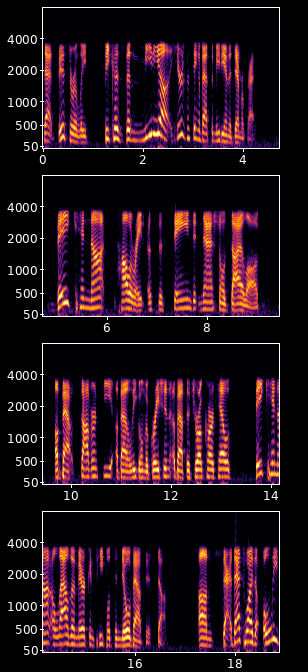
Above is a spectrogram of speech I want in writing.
that viscerally because the media, here's the thing about the media and the Democrats. They cannot tolerate a sustained national dialogue about sovereignty, about illegal immigration, about the drug cartels. They cannot allow the American people to know about this stuff. Um, that, that's why the only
